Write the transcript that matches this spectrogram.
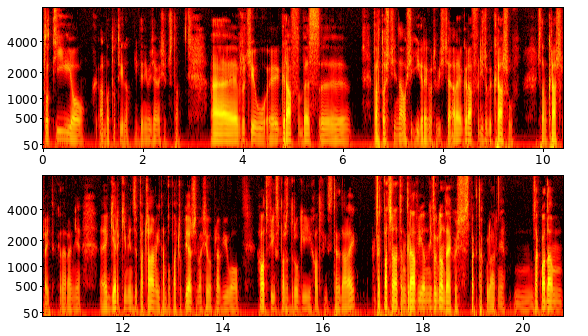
Totillo, albo Totilo, nigdy nie wiedziałem jak się czyta, e, wrzucił y, graf bez wartości na osi Y oczywiście, ale graf liczby crashów, czy tam crash rate generalnie, e, gierki między patchami, tam po patchu pierwszym jak się poprawiło, hotfix, patch drugi, hotfix i tak dalej. Tak patrzę na ten graf i on nie wygląda jakoś spektakularnie. Mm, Zakładam,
